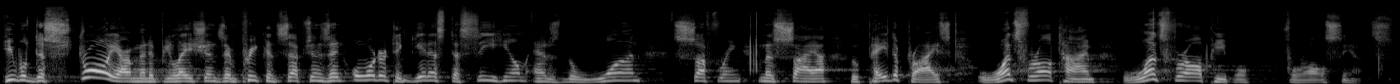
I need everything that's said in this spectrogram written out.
He will destroy our manipulations and preconceptions in order to get us to see him as the one suffering Messiah who paid the price once for all time, once for all people, for all sins.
